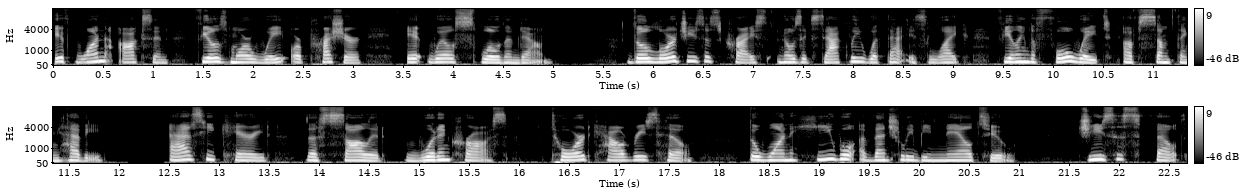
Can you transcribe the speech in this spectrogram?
If one oxen feels more weight or pressure, it will slow them down. The Lord Jesus Christ knows exactly what that is like, feeling the full weight of something heavy. As he carried the solid wooden cross toward Calvary's Hill, the one he will eventually be nailed to, Jesus felt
